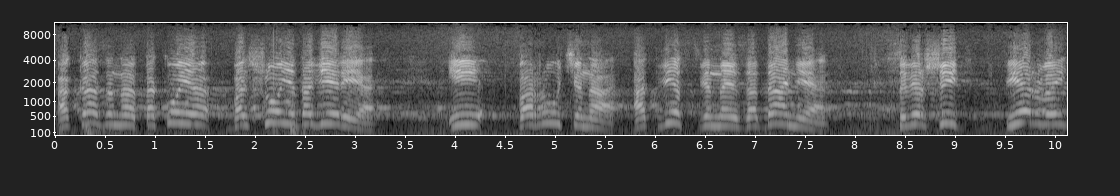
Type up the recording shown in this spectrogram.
оказано такое большое доверие и поручено ответственное задание совершить первый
